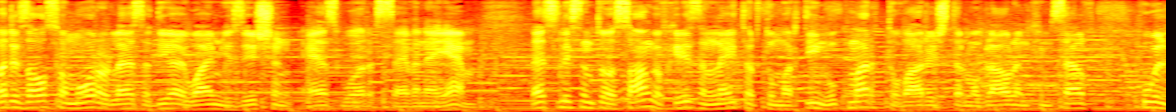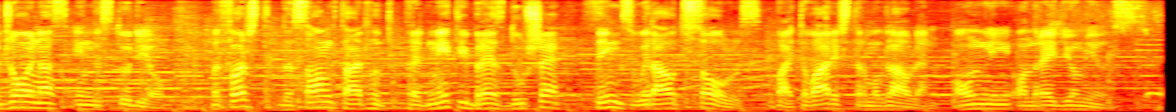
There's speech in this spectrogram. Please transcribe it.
but is also more or less a DIY musician as were 7am. Let's listen to a song of his and later to Martin Ukmar, Tovarish Strmoglavlen himself, who will join us in the studio. But first, the song titled Predmeti brez duše, Things Without Souls by Tovarish Strmoglavlen, only on Radio Muse.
